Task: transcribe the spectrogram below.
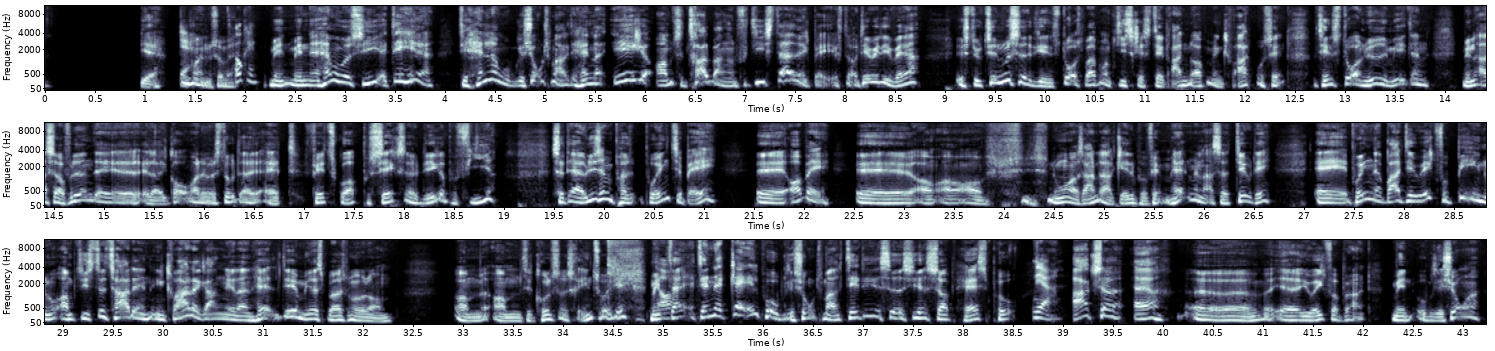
Ja, det må han så være. Okay. Men, men han må sige, at det her, det handler om obligationsmarkedet, det handler ikke om centralbankerne, for de er stadigvæk bagefter, og det vil de være et stykke tid. Nu sidder de i en stor spørgsmål, om de skal stætte renten op med en kvart procent, og det er en stor nyhed i medierne. Men altså forleden dag, eller i går var det stod der, at Fed skulle op på 6, og det ligger på 4. Så der er jo ligesom et par point tilbage øh, opad, øh, og, og, og nogle af os andre har gættet på 5,5, men altså, det er jo det. Øh, pointen er bare, det er jo ikke forbi nu. Om de så tager det en, en kvart af gang eller en halv, det er jo mere et spørgsmål om, om, om det kunstneriske indtryk. Ja? Men der, den er gal på obligationsmarkedet. Det er det, jeg sidder og siger, så pas på. Ja. Aktier er, øh, er jo ikke for børn, men obligationer,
